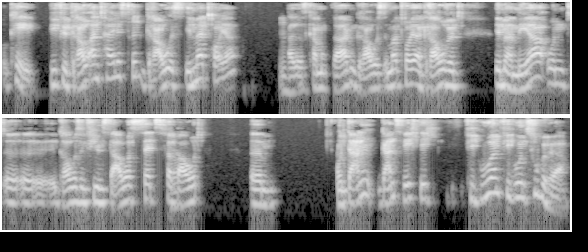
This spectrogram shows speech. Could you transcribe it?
okay, wie viel Grauanteil ist drin? Grau ist immer teuer. Mhm. Also das kann man sagen, Grau ist immer teuer. Grau wird immer mehr und äh, äh Grau ist in vielen Star Wars Sets verbaut. Ja. Ähm, und dann ganz wichtig, Figuren, Figurenzubehör.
